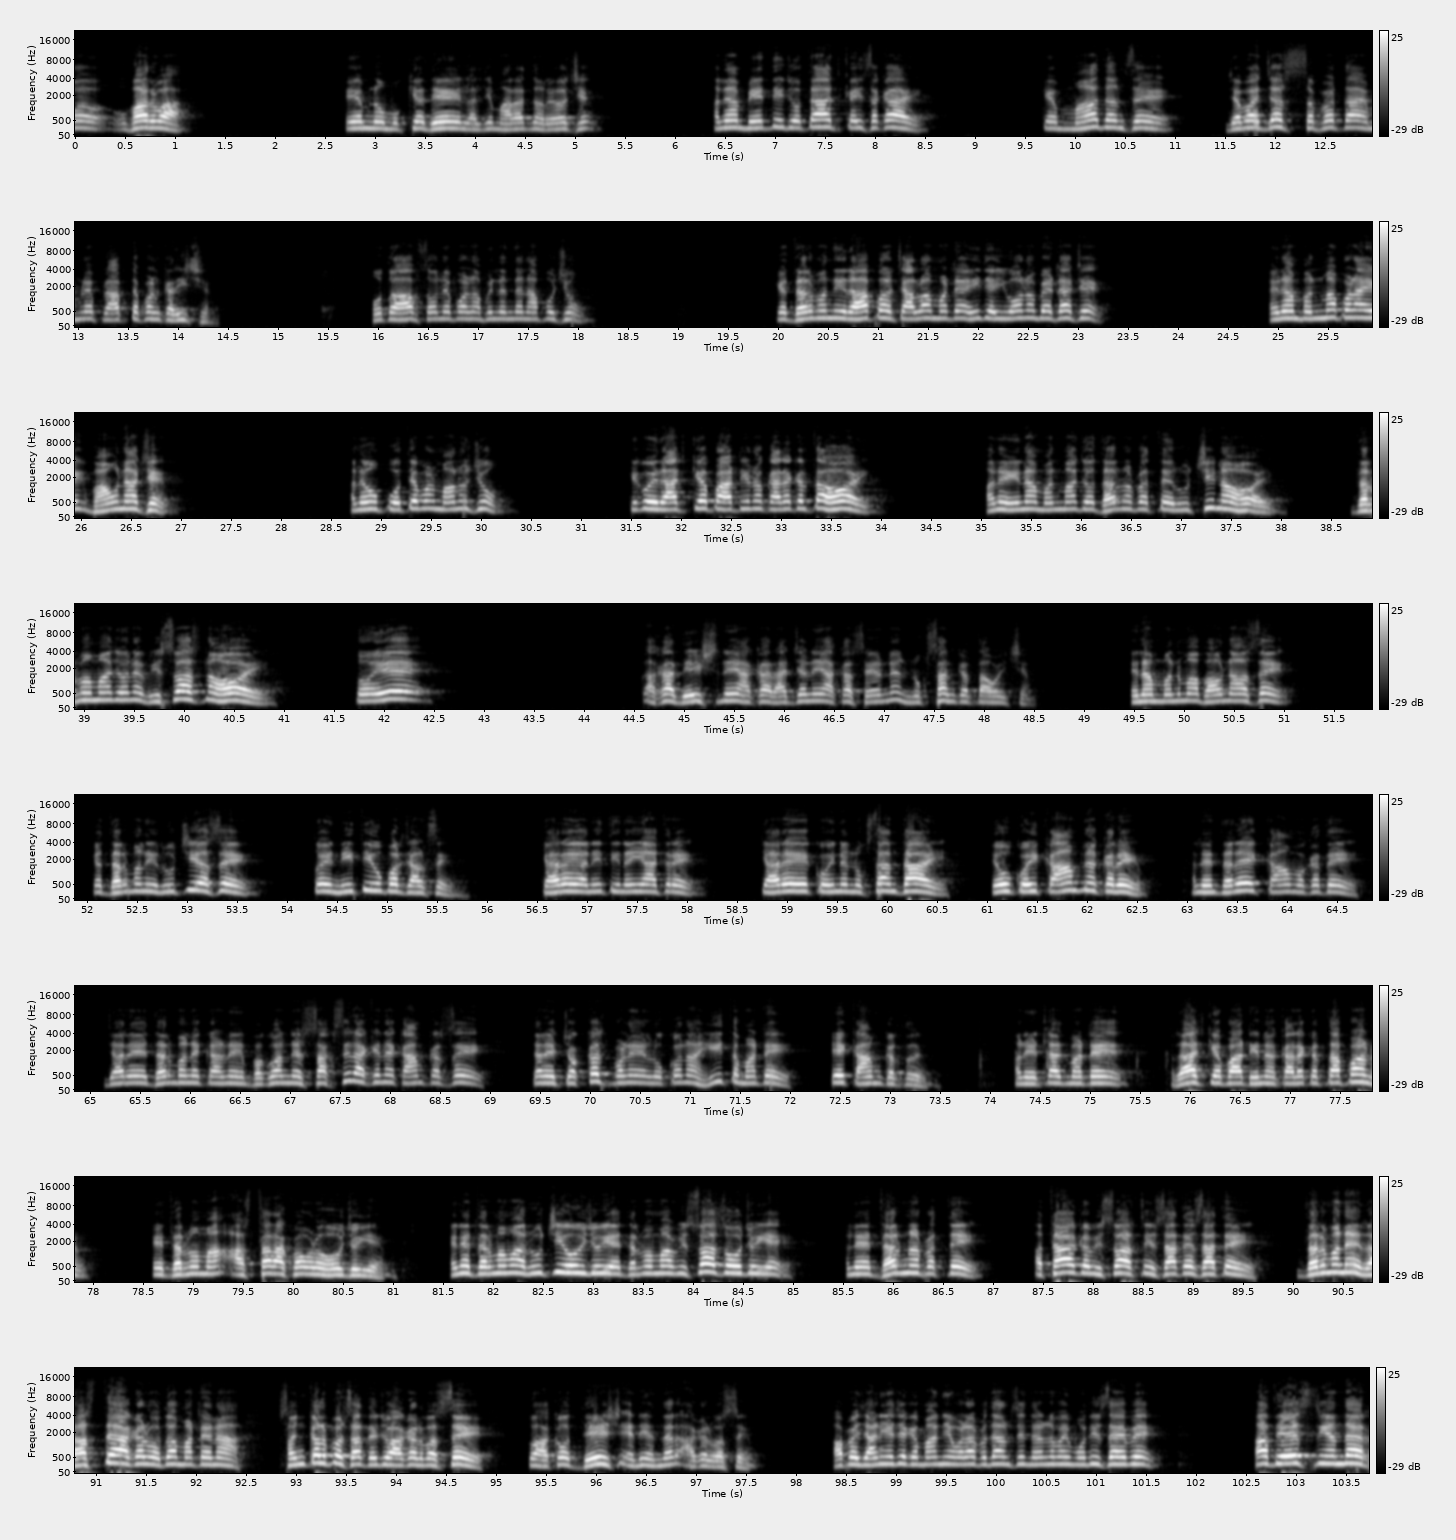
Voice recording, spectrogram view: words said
ઉભારવા એ એમનો મુખ્ય ધ્યેય લાલજી મહારાજનો રહ્યો છે. અને આ મેદની જોતા જ કહી શકાય કે મહદ અંશે જબરજસ્ત સફળતા એમણે પ્રાપ્ત પણ કરી છે. હું તો આપ સૌને પણ અભિનંદન આપું છું કે ધર્મની રાહ પર ચાલવા માટે અહીં જે યુવાનો બેઠા છે, એના મનમાં પણ આ એક ભાવના છે. અને હું પોતે પણ માનું છું કે કોઈ રાજકીય પાર્ટીનો કાર્યકર્તા હોય અને એના મનમાં જો ધર્મ પ્રત્યે રુચિ ન હોય, ધર્મમાં જો એને વિશ્વાસ ન હોય, તો એ આખા દેશને, આખા રાજ્યને, આખા શહેરને નુકસાન કરતા હોય છે. એના મનમાં ભાવના હશે કે ધર્મની રુચિ હશે તો એ નીતિ ઉપર ચાલશે. ક્યારેય અનીતિ નહીં આચરે, ક્યારેય કોઈને નુકસાન થાય એવું કોઈ કામ ન કરે. અને દરેક કામ વખતે જ્યારે ધર્મને કારણે ભગવાનને સાક્ષી રાખીને કામ કરશે, ત્યારે ચોક્કસપણે લોકોના હિત માટે એ કામ કરશે. અને એટલા જ માટે રાજકીય પાર્ટીના કાર્યકર્તા પણ એ ધર્મમાં આસ્થા રાખવાવાળો હોવો જોઈએ. એને ધર્મમાં રુચિ હોવી જોઈએ, ધર્મમાં વિશ્વાસ હોવો જોઈએ. અને ધર્મ પ્રત્યે અથાગ વિશ્વાસની સાથે સાથે ધર્મને રાસ્તે આગળ વધવા માટેના સંકલ્પ સાથે જો આગળ વધશે, તો આખો દેશ એની અંદર આગળ વધશે. આપણે જાણીએ છીએ કે માન્ય વડાપ્રધાન શ્રી નરેન્દ્રભાઈ મોદી સાહેબે આ દેશની અંદર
